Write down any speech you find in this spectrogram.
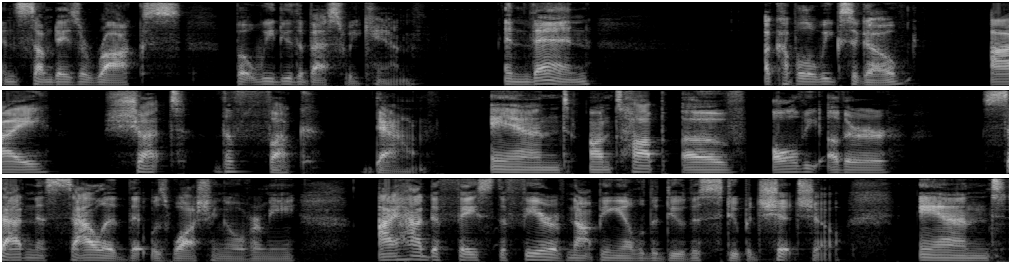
and some days are rocks, but we do the best we can. And then a couple of weeks ago, I shut the fuck down. And on top of all the other sadness salad that was washing over me, I had to face the fear of not being able to do this stupid shit show. And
